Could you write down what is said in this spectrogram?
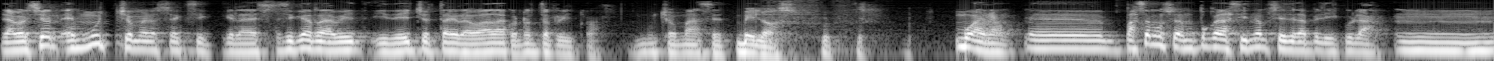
la versión es mucho menos sexy que la de Jessica Rabbit y de hecho está grabada con otro ritmo, mucho más eh, veloz. Bueno, eh, pasamos un poco a la sinopsis de la película. Mm,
